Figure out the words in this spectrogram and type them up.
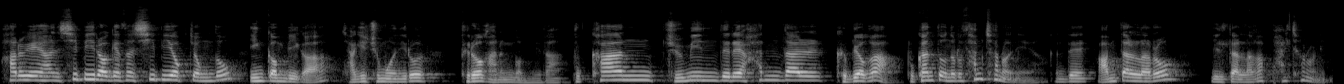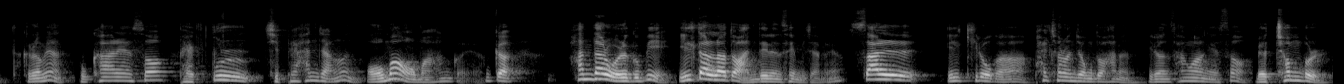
하루에 한 11억에서 12억 정도 인건비가 자기 주머니로 들어가는 겁니다. 북한 주민들의 한 달 급여가 북한 돈으로 3,000원이에요. 근데 암달러로 1달러가 8,000원입니다. 그러면 북한에서 100불 지폐 한 장은 어마어마한 거예요. 그러니까 한 달 월급이 1달러도 안 되는 셈이잖아요. 쌀 1kg가 8,000원 정도 하는 이런 상황에서 몇천 불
